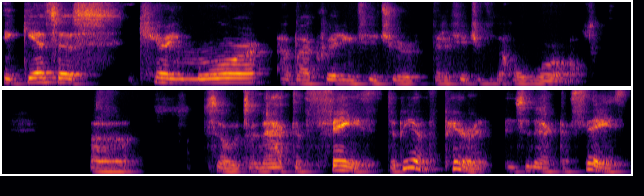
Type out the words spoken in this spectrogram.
it gets us caring more about creating a future, better future for the whole world. Uh, so it's an act of faith. To be a parent is an act of faith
